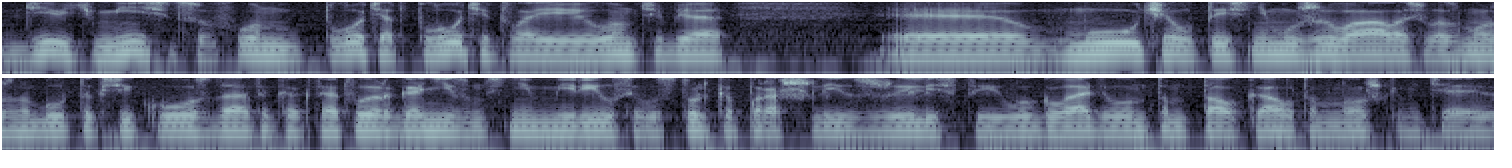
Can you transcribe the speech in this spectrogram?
9 месяцев, он плоть от плоти твоей, он тебя э, мучил, ты с ним уживалась, возможно, был токсикоз, да, ты как-то твой организм с ним мирился, вы столько прошли, сжились, ты его гладил, он там толкал там ножками тебя.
